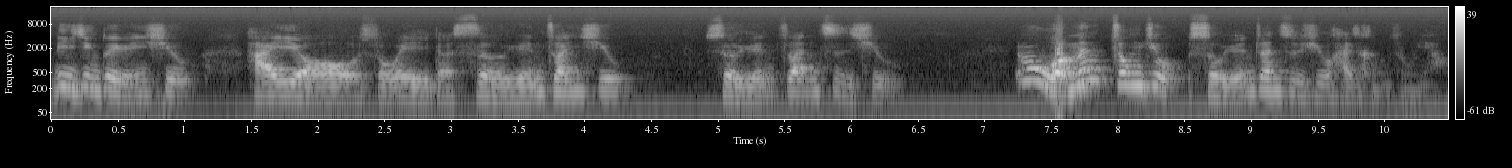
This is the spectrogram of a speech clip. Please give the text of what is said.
历尽对缘修，还有所谓的舍缘专修，舍缘专自修。那么我们终究舍缘专自修还是很重要，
